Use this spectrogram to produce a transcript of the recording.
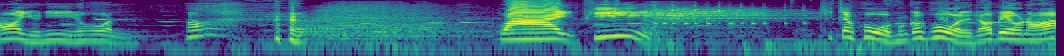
อ้ออยู่นี่ทุกคนวายพี่คิดจะโผล่มันก็โผล่เลยเนาะเบลเนาะ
